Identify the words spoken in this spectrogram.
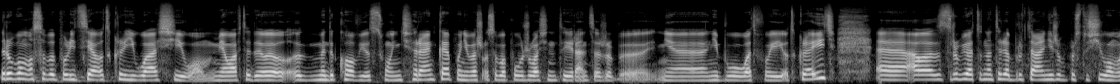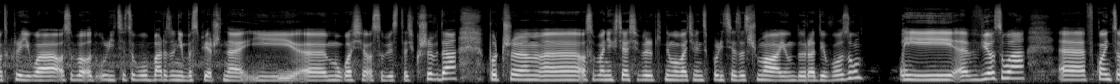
Drugą osobę policja odkleiła siłą. Miała wtedy medykowi odsłonić rękę, ponieważ osoba położyła się na tej ręce, żeby nie, nie było łatwo jej odkleić. A zrobiła to na tyle brutalnie, że po prostu siłą odkleiła osobę od ulicy, co było bardzo niebezpieczne i mogła się osobie stać krzywda. Po czym osoba nie chciała się wylegitymować, więc policja zatrzymała ją do radiowozu. I e, wwiozła, e, w końcu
